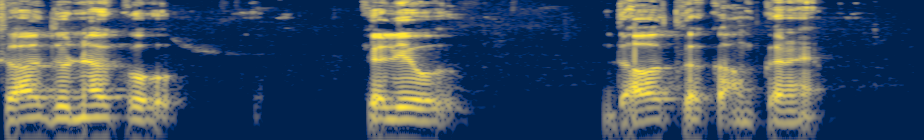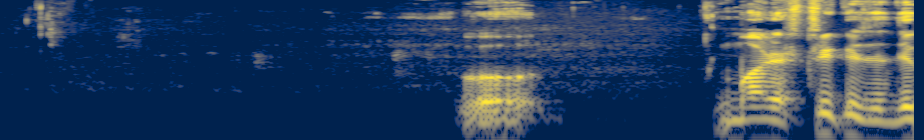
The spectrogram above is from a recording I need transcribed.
ساری دنیا کو کے لیے وہ دعوت کا کام کریں وہ ماڈسٹری کی زندگی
